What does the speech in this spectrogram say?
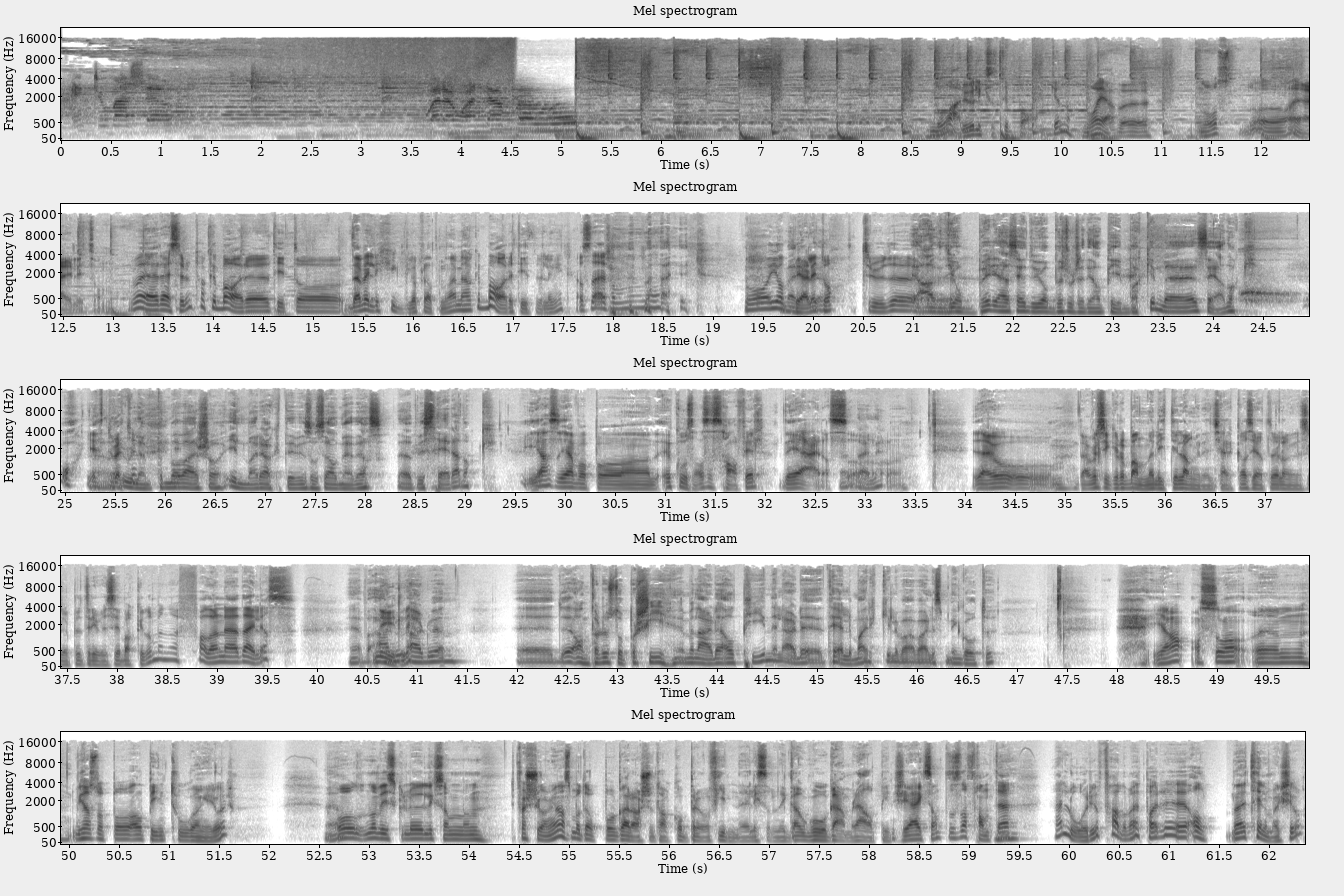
To myself, what a wonderful world. Nå er du jo liksom tilbake igjen. Nå er jeg, øh, nå, nå er jeg litt sånn nå er Jeg reiser rundt, har ikke bare tid til å Det er veldig hyggelig å prate med deg, men jeg har ikke bare tid til det lenger. Altså det er sånn, Nå, nå jobber jeg litt òg. Tror du Ja, du jobber. Jeg ser du jobber stort sett i alpinbakken. Det ser jeg nok. Oh, jeg, du vet. Ulempen med å være så innmari aktiv i sosiale medier. Altså. Det er at vi ser deg nok. Ja, så jeg var på Kosa oss, Hafjell. Det er altså Det er det er jo Det er vel sikkert å banne litt i langrennskjerka og si at langrennsløpet trives i bakken òg, men faderen, det er deilig, ass. Ja, Er Nydelig. er du en eh, du antar du står på ski, men er det alpin eller er det telemark? Eller hva, hva er liksom din go to? Ja, altså um, Vi har stått på alpin to ganger i år. Og når vi skulle liksom Første gangen da, så måtte jeg opp på garasjetaket og prøve å finne liksom, de gode, gamle alpinskia. ikke sant? Og så da fant jeg Jeg lå det jo fader meg et par eh, Alp- nei, òg.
